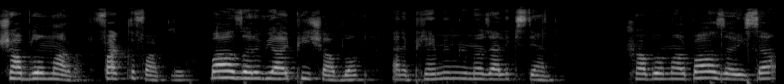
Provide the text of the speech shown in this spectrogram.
şablonlar var. Farklı farklı. Bazıları VIP şablon yani premium özellik isteyen şablonlar bazıları ise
